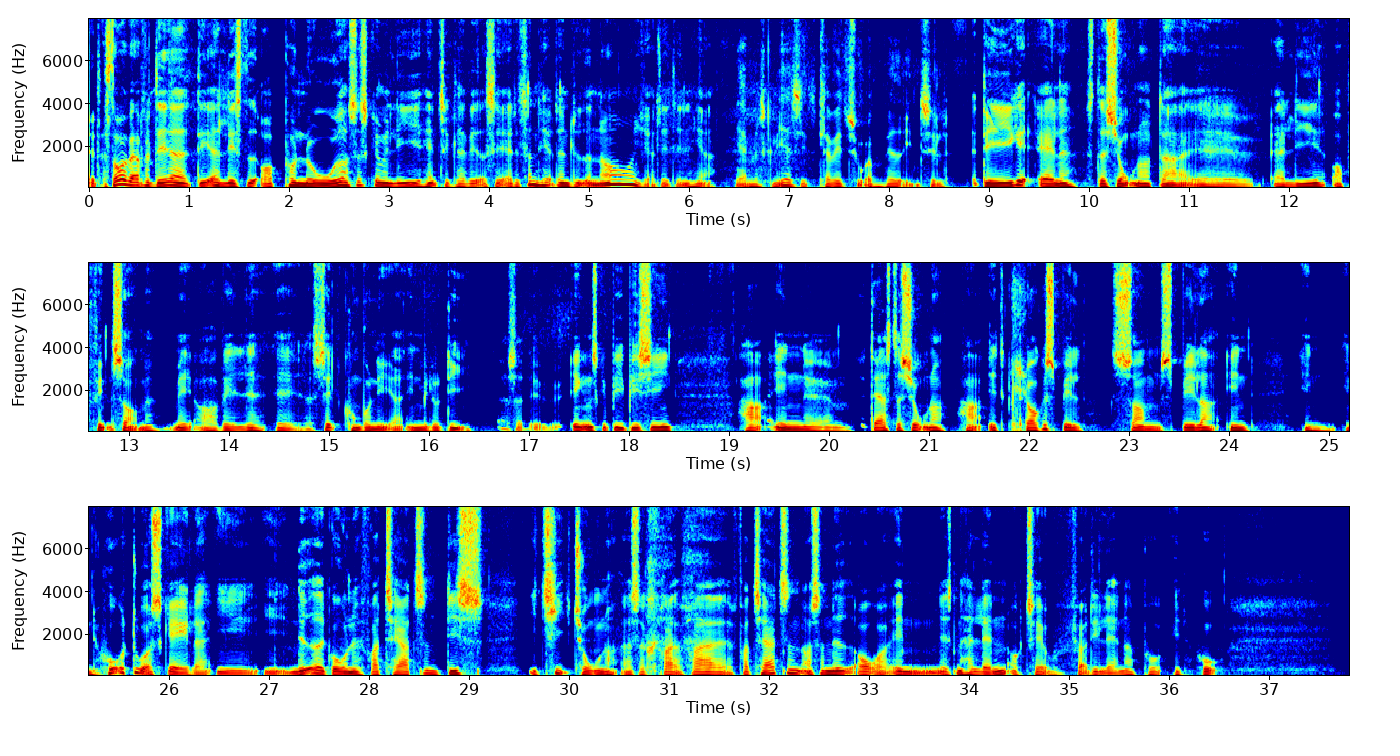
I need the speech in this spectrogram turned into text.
Ja, der står i hvert fald, det er, det er listet op på noder, så skal man lige hen til klaveret og se, er det sådan her, den lyder? Nå, ja, det er den her. ja, man skal lige have sit klaviatur med ind til. Det er ikke alle stationer, der øh, er lige opfindsomme med at vælge øh, eller selv komponere en melodi. Altså det engelske BBC har en øh, deres stationer har et klokkespil, som spiller en en, en H-dur-skala i, i nedadgående fra tertsen dis i 10 toner, altså fra, fra, fra tertsen og så ned over en næsten halvanden oktav, før de lander på et H.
